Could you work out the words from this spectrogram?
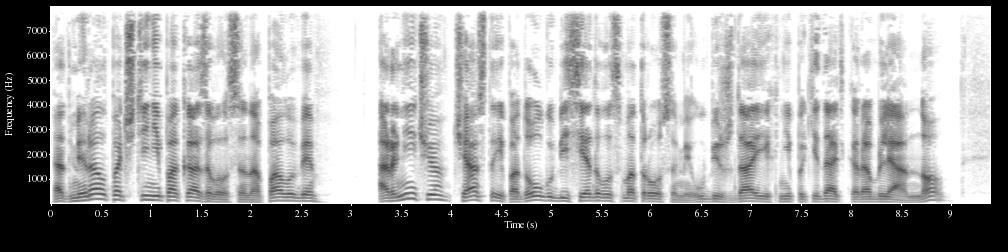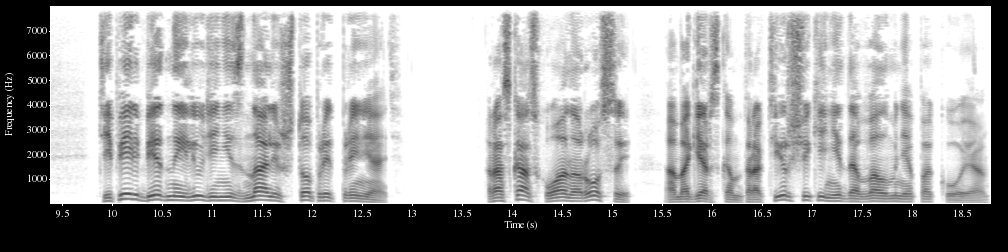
Адмирал почти не показывался на палубе. Арничо часто и подолгу беседовал с матросами, убеждая их не покидать корабля, но Теперь бедные люди не знали, что предпринять. Рассказ Хуана Россы о магерском трактирщике не давал мне покоя.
